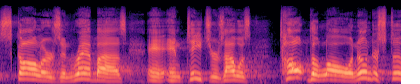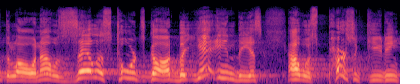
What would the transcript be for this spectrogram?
scholars and rabbis and, and teachers. I was taught the law and understood the law, and I was zealous towards God, but yet in this I was persecuting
